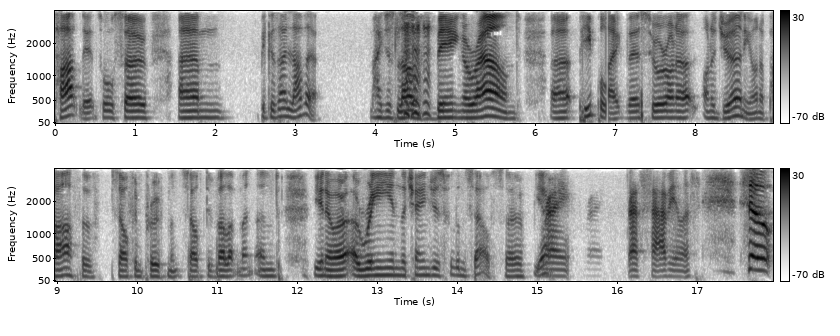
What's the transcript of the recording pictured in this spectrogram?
partly it's also um, because I love it. I just love being around uh, people like this who are on a on a journey, on a path of self improvement, self development, and you know are, are ringing in the changes for themselves. So yeah, right, right, that's fabulous. So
